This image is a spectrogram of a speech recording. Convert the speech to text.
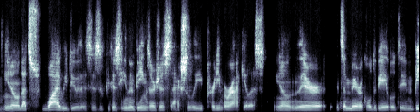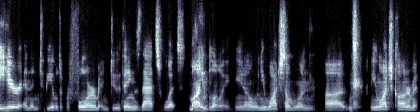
Mm-hmm. You know, that's why we do this is because human beings are just actually pretty miraculous. You know, they're it's a miracle to be able to even be here and then to be able to perform and do things. That's what's mind blowing. You know, when you watch someone, uh, you watch Connor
